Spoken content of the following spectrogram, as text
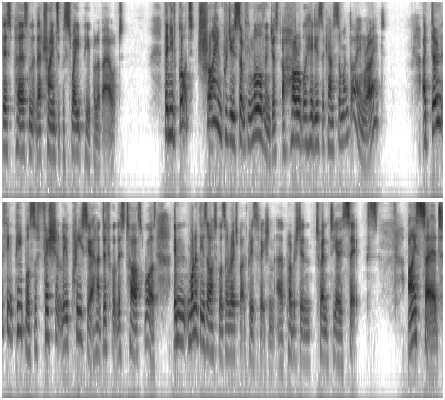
this person that they're trying to persuade people about, then you've got to try and produce something more than just a horrible, hideous account of someone dying, right? I don't think people sufficiently appreciate how difficult this task was. In one of these articles I wrote about the crucifixion, uh, published in 2006, I said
